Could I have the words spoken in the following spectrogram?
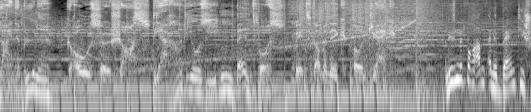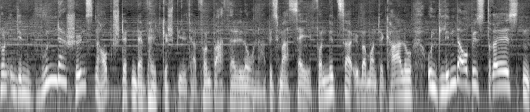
Kleine Bühne, große Chance. Der Radio 7 Bandbus mit Dominik und Jack. An diesem Mittwochabend eine Band, die schon in den wunderschönsten Hauptstädten der Welt gespielt hat. Von Barcelona bis Marseille, von Nizza über Monte Carlo und Lindau bis Dresden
